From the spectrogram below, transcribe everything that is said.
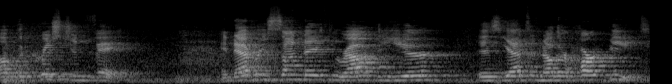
of the Christian faith. And every Sunday throughout the year is yet another heartbeat,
